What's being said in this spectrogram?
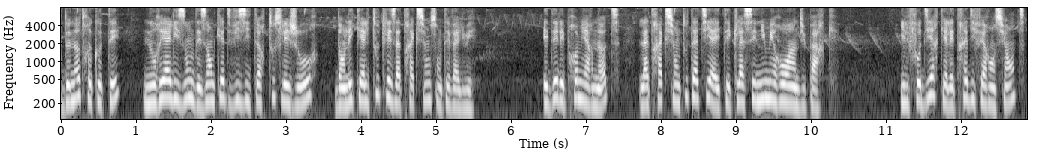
De notre côté, nous réalisons des enquêtes visiteurs tous les jours, dans lesquelles toutes les attractions sont évaluées. Et dès les premières notes, l'attraction Toutati a été classée numéro 1 du parc. Il faut dire qu'elle est très différenciante,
